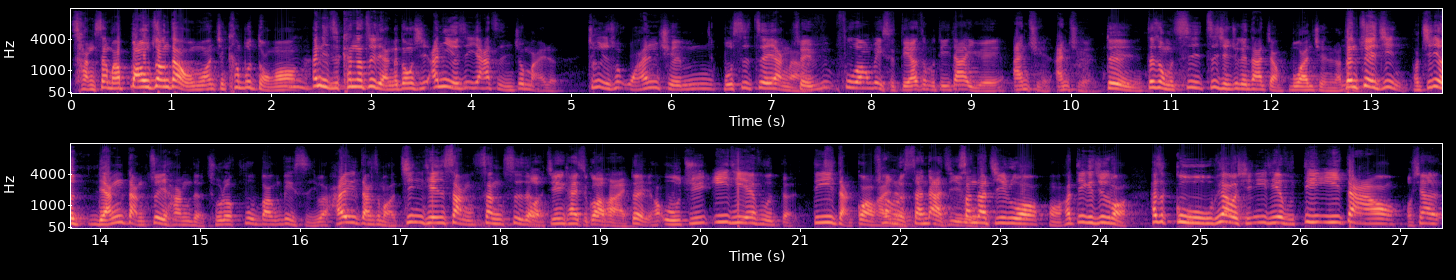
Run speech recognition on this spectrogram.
厂商把它包装到，我们完全看不懂哦。啊，你只看到这两个东西，啊，你以为是鸭子，你就买了。这个有时候完全不是这样啊，所以富邦 VIX 跌到这么低，大家以为安全安全。对，但是我们之之前就跟大家讲不安全的了。但最近啊，今天有两档最夯的，除了富邦 VIX 以外，还有一档什么？今天上上市的，哦，今天开始挂牌。对，五 G ETF 的第一档挂牌，创了三大纪录。三大纪录哦，哦，它第一个就是什么？它是股票型 ETF 第一大哦。我现在。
